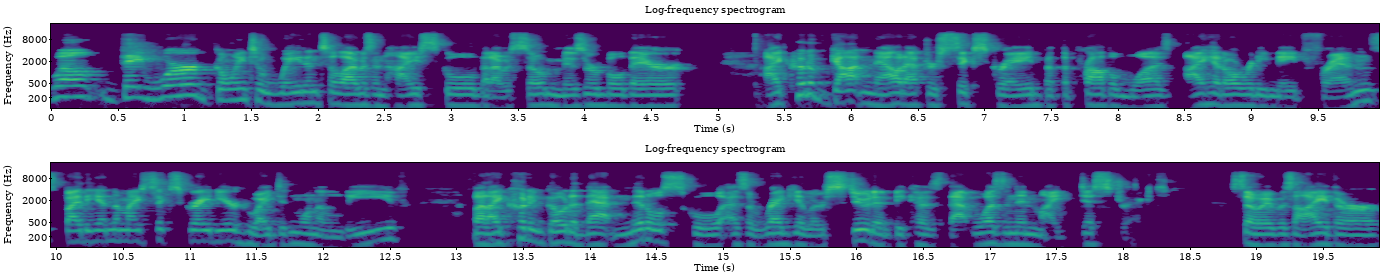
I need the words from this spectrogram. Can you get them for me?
Well, they were going to wait until I was in high school, but I was so miserable there. I could have gotten out after sixth grade, but the problem was I had already made friends by the end of my sixth grade year who I didn't want to leave. But I couldn't go to that middle school as a regular student because that wasn't in my district. So it was either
